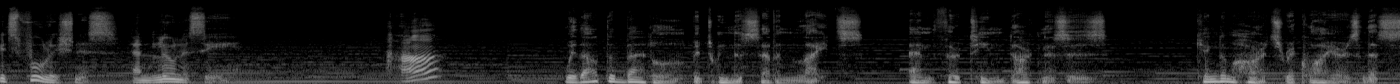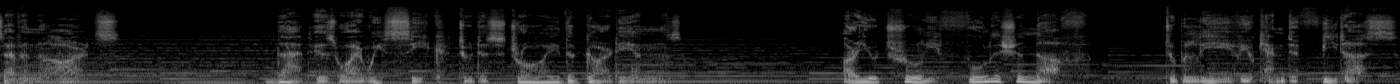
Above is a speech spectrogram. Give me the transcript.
It's foolishness and lunacy. Huh? Without the battle between the Seven Lights and Thirteen Darknesses, Kingdom Hearts requires the Seven Hearts. That is why we seek to destroy the Guardians. Are you truly foolish enough to believe you can defeat us?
